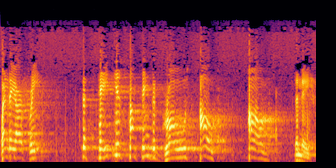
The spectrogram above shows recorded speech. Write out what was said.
when they are free, the state is something that grows out of the nation.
